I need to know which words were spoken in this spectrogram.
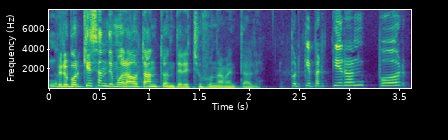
no- Pero ¿por qué se han demorado tanto en derechos fundamentales? porque partieron por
